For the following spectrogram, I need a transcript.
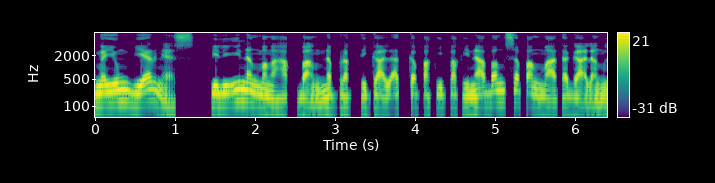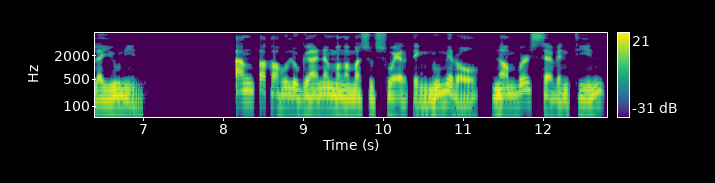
Ngayong biyernes, piliin ang mga hakbang na praktikal at kapakipakinabang sa pangmatagalang layunin. Ang pakahulugan ng mga masuswerteng numero, number 17,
